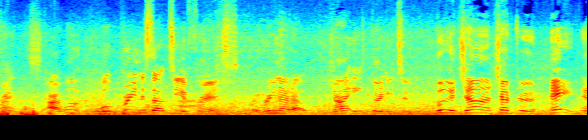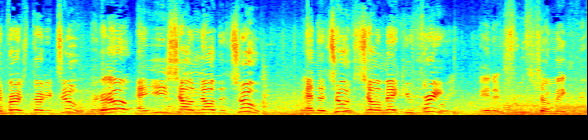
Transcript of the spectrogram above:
friends. All right. We'll, we'll bring this out to your friends. Bring that out. John 8 32. Book of John, chapter 8 and verse 32. And ye shall know the truth, and the truth shall make you free. And the truth shall make you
